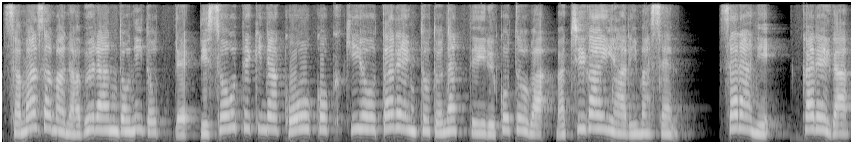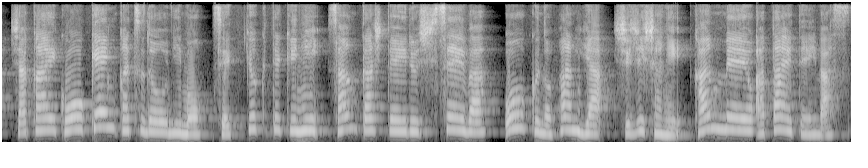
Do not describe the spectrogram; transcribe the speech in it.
様々なブランドにとって理想的な広告起用タレントとなっていることは間違いありません。さらに、彼が社会貢献活動にも積極的に参加している姿勢は多くのファンや支持者に感銘を与えています。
